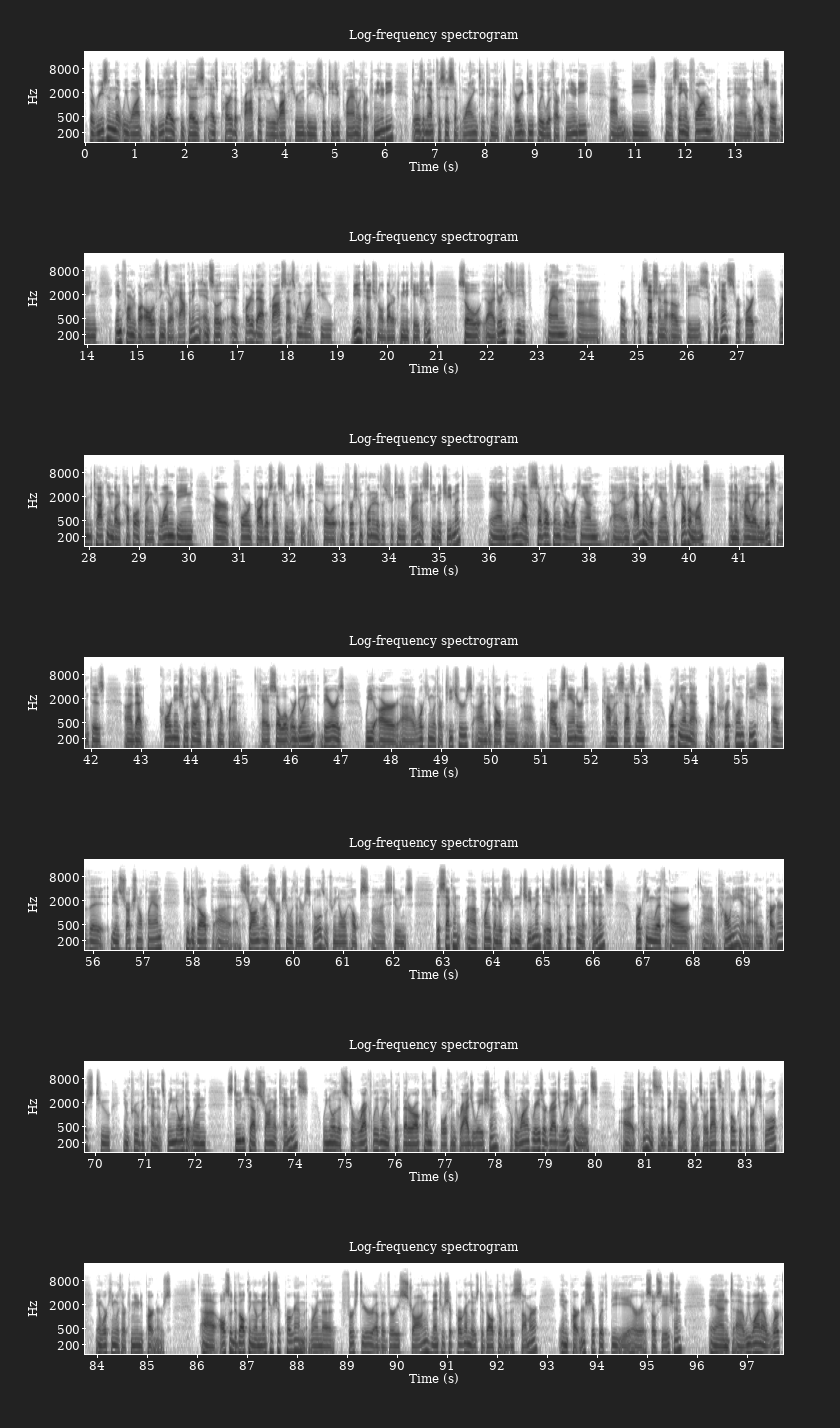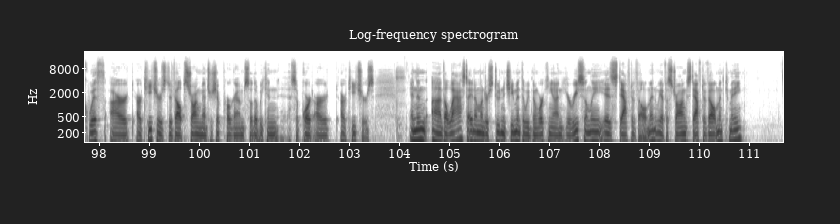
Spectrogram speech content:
The reason that we want to do that is because, as part of the process, as we walk through the strategic plan with our community, there is an emphasis of wanting to connect very deeply with our community, um, be uh, staying informed, and also being informed about all the things that are happening. And so, as part of that process, we want to be intentional about our communications. So, uh, during the strategic plan uh, or session of the superintendent's report, we're going to be talking about a couple of things. One being our forward progress on student achievement. So, the first component of the strategic plan is student achievement. And we have several things we're working on uh, and have been working on for several months. And then highlighting this month is uh, that coordination with our instructional plan. Okay, so what we're doing there is we are uh, working with our teachers on developing uh, priority standards, common assessments, working on that that curriculum piece of the the instructional plan to develop uh, stronger instruction within our schools, which we know helps uh, students. The second uh, point under student achievement is consistent attendance, working with our um, county and our and partners to improve attendance. We know that when students have strong attendance, we know that's directly linked with better outcomes both in graduation. So if we want to raise our graduation rates, uh, attendance is a big factor, and so that's a focus of our school in working with our community partners. Uh, also, developing a mentorship program. We're in the first year of a very strong mentorship program that was developed over this summer in partnership with BEA or association. And uh, we want to work with our, our teachers to develop strong mentorship programs so that we can support our, our teachers. And then uh, the last item under student achievement that we've been working on here recently is staff development. We have a strong staff development committee,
